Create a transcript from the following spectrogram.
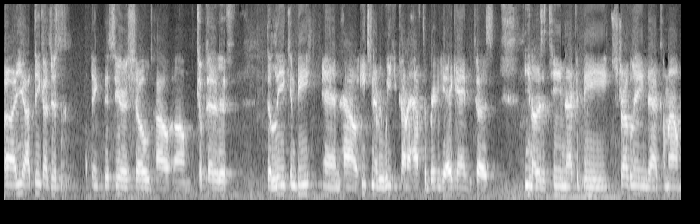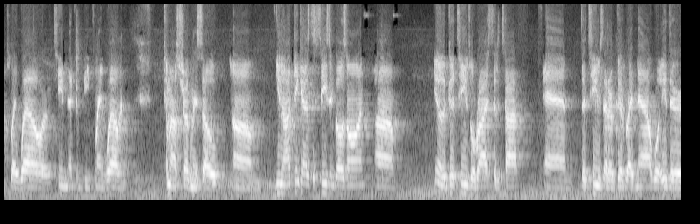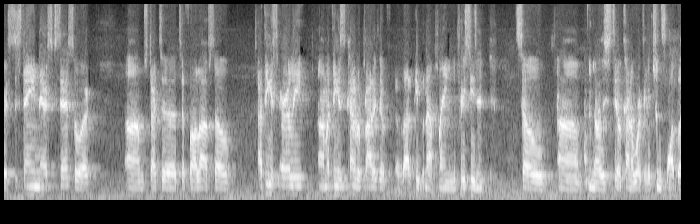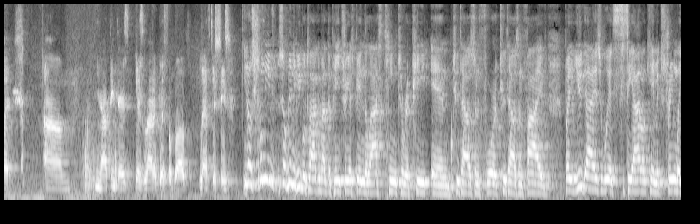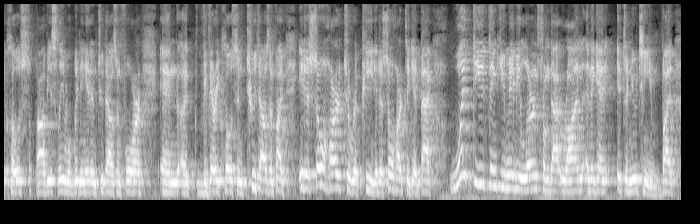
Uh, yeah, I think I just I think this year showed how um, competitive the league can be, and how each and every week you kind of have to bring your A game because you know there's a team that could be struggling that come out and play well, or a team that could be playing well and come out struggling. So um, you know, I think as the season goes on, um, you know, the good teams will rise to the top, and the teams that are good right now will either sustain their success or um, start to, to fall off. So I think it's early. Um, I think it's kind of a product of, of a lot of people not playing in the preseason. So, um, you know, it's still kind of working the kinks out. But, um, you know, I think there's there's a lot of good football left this season. You know, so many so many people talk about the Patriots being the last team to repeat in 2004, 2005, but you guys with Seattle came extremely close. Obviously, we're winning it in 2004 and uh, very close in 2005. It is so hard to repeat. It is so hard to get back. What do you think you maybe learned from that run? And again, it's a new team, but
